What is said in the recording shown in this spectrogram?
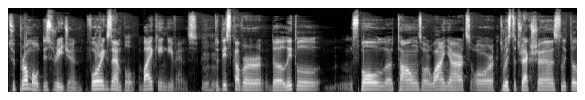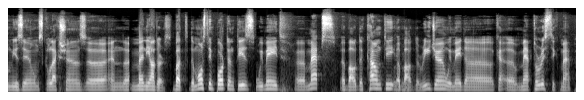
to promote this region. For example, biking events Mhm. to discover the little mm, small uh, towns or vineyards or tourist attractions, little museums, collections, uh, and uh, many others. But the most important is we made uh, maps about the county, Mhm. about the region. We made a, a map, touristic map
